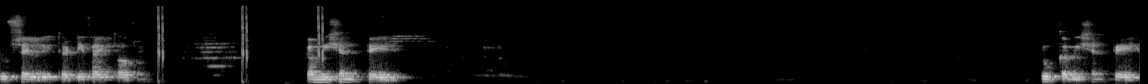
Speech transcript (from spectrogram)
to salary 35000 commission paid to commission paid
